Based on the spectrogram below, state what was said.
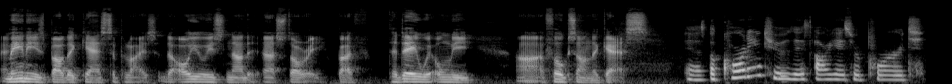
Mainly is about the gas supplies. The oil is not a story, but today we only uh, focus on the gas. Yes, according to this IEA's report,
